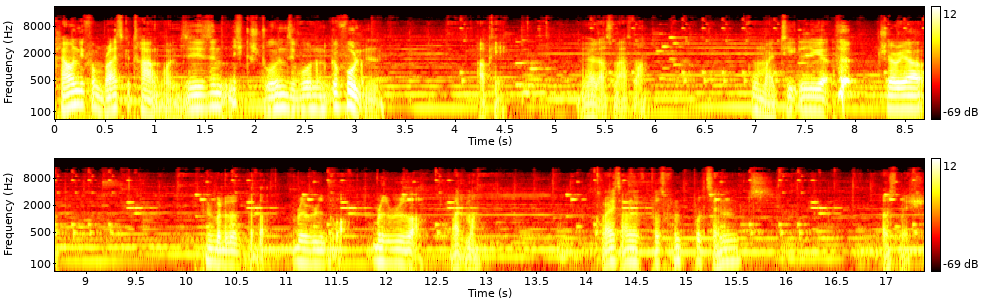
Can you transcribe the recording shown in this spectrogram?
Clown, die von Bryce getragen wurden. Sie sind nicht gestohlen, sie wurden gefunden. Okay. Ja, lassen wir erstmal. Oh, mein Titel hier. Cheria. Warte mal. Bryce Angriff plus 5 Prozent. Was nicht.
